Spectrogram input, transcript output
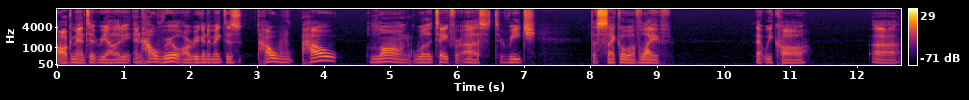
augmented reality. And how real are we gonna make this? How how long will it take for us to reach the cycle of life that we call? Uh,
